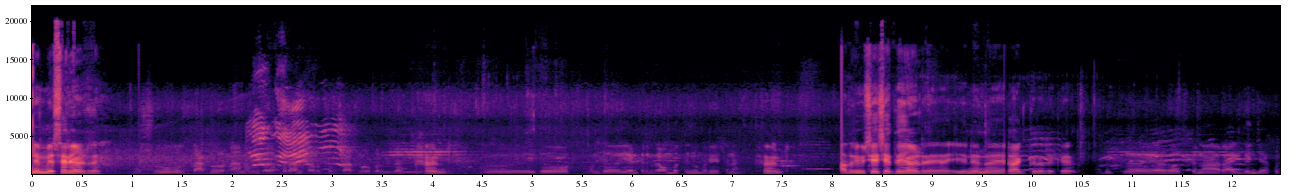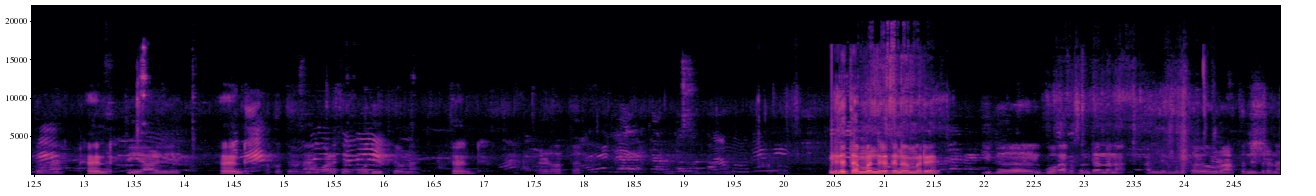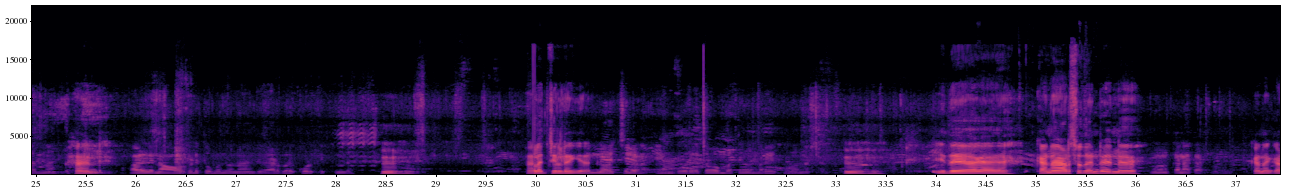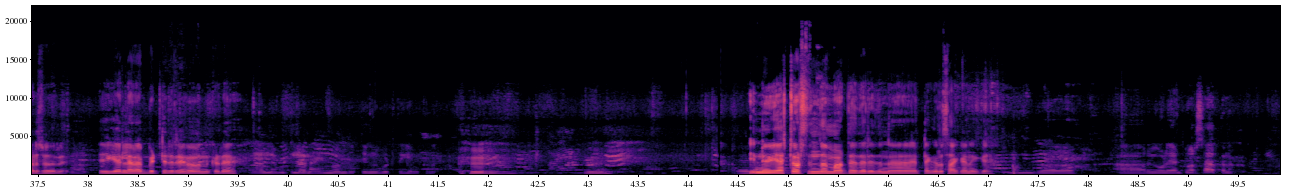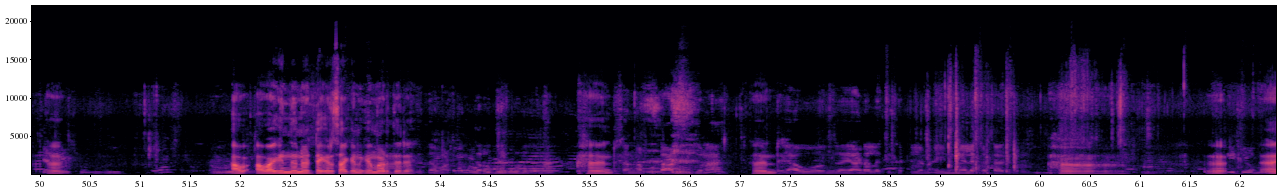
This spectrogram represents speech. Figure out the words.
ನಿಮ್ಮ ಹೆಸರು ಹೇಳ್ರಿ. ಶಿವ ಕಾಕ್ನೂರನ ನಮ್ದು ಬದಾಮಿ ತಾಲೂಕು ಕಾಕ್ನೂರು ಬರುತ್ತೆ. ಹಾಂ ರೀ. ಇದು ಒಂದು ಎಂಟರಿಂದ ಒಂಬತ್ತು ತಿಂಗಳು ಮರಿ ಐತನ ಹಾಂ ರೀ. ಅದ್ರ ವಿಶೇಷತೆ ಹೇಳ್ರಿ ಏನೇನು ಹಾಕ್ತೀರ ಅದಕ್ಕೆ? ಅದಕ್ಕೆ ಎರಡು ಹೊತ್ತಿನ ರಾಗಿ ಗಂಜಿ ಹಾಕೋತೇವನ ಹಾಂ ರೀ. ಹತ್ತಿ ಆಳ್ವಿ ಹಾಂ ರೀ. ಹಾಕೋತೇವನ ಒಳಗೆ ಗೋಧಿ ಇಡ್ತೇವನ ಹಾಂ ರೀ. ಎರಡು ಹೊತ್ತು. ಇಲ್ಲಿ ತಮ್ಮಂದ್ರಿ ಅದನ್ನ ಮರಿ? ಇದು ಗೋಗಾಕ ಸಂತಂದನ ಅಲ್ಲಿ ಮುದುಕ ಊರಾರು ತಂದಿದ್ರನ ಅದನ್ನ. ಹಾಂ ರೀ. ಅಲ್ಲಿ ನಾವು ಅವ್ರ ಕಡೆ ತೊಗೊಂಬಂದವನ ಎರಡು ಬರೀ ಕೊಡ್ತಿತ್ತು ಹ್ಞೂ ಹ್ಞೂ ಅಲ್ಲ ಚಿಲ್ರಿಗೆ ಇನ್ನೂ ಹಚ್ಚಿಲ್ಲಣ ಎಂಟೂವರೆ ಅಥವಾ ಒಂಬತ್ತು ತಿಂಗಳು ಮರಿ ಐತೆ ನೋಡೋಣ ಅಷ್ಟೇ. ಹ್ಞೂ ಹ್ಞೂ ಇದು ಕಣ ಆಡ್ಸೋದನ್ರಿ ಇನ್ನು? ಹ್ಞೂ ಕಣ ಕಾಟ್ಬೋದು ಕಣ ಕಾಡ್ಸೋದ್ರಿ. ಈಗ ಎಲ್ಲಾರ ಬಿಟ್ಟಿದ್ರಿ ಒಂದು ಕಡೆ? ಎಲ್ಲಿ ಬಿಟ್ಟಿಲ್ಲಣ್ಣ ಇನ್ನೊಂದು ತಿಂಗಳು ಬಿಟ್ಟು ತೆಗಿಬೇಕಣ್ಣ. ಹ್ಞೂ ಹ್ಞೂ ಹ್ಞೂ ಇನ್ನು ಎಷ್ಟು ವರ್ಷದಿಂದ ಮಾಡ್ತಾ ಇದ್ದಾರೆ ಇದನ್ನ ಟಗರು ಸಾಕಾಣಿಕೆ? ಒಂದು ಆರು ಏಳು ಎಂಟು ವರ್ಷ ಆತನ ಅವ ಅವಾಗಿಂದನೇ ಟಗರು ಸಾಕಾಣಿಕೆ ಮಾಡ್ತಾರೆ? ಹಾಂ ರೀ ಸಣ್ಣ ಪುಟ್ಟ ಆಡ್ತಿದ್ವನ ಹಾಂ ರೀ ಯಾವ ಒಂದು ಎರಡಲ್ಲಕ್ಕಿ ಕಟ್ಟಿಲ್ಲನ? ಇನ್ನು ಮೇಲೆ ಕಟ್ಟಾರಿದ್ರು ಹಾಂ ಹಾಂ ಹಾಂ.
